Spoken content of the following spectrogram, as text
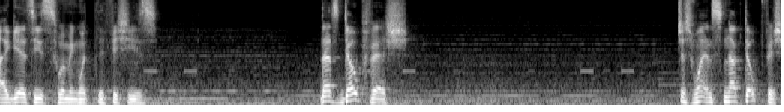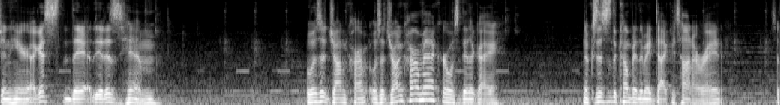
I guess he's swimming with the fishies. That's dope fish. Just went and snuck Dopefish in here. I guess they, it is him. Was it John Car was it John Carmack or was it the other guy? No, because this is the company that made Daikatana, right? So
